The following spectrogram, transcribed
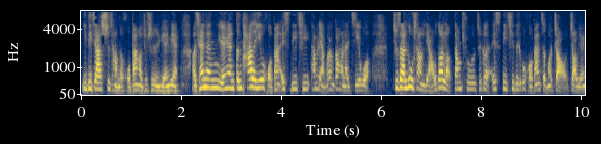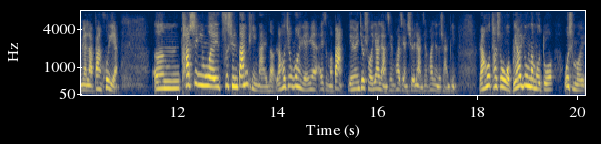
ED 加市场的伙伴哈，就是圆圆啊，前天圆圆跟他的一个伙伴 SD 七，他们两个人刚好来接我，就在路上聊到了当初这个 SD 七的这个伙伴怎么找找圆圆来办会员。嗯，他是因为咨询单品来的，然后就问圆圆，哎怎么办？圆圆就说要两千块钱选两千块钱的产品，然后他说我不要用那么多，为什么？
